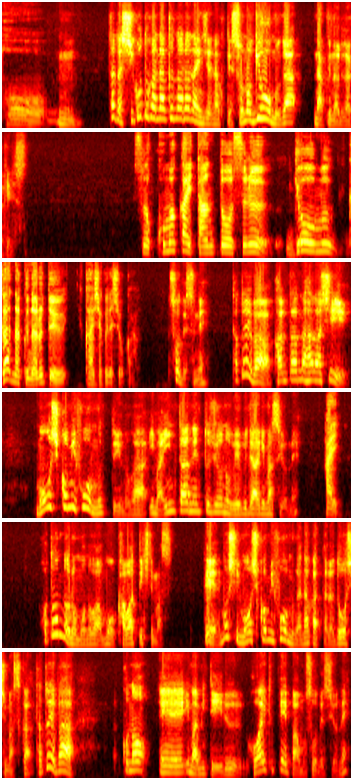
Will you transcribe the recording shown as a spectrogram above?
ほう。うん。ただ仕事がなくならないんじゃなくて、その業務がなくなるだけです。その細かい担当する業務がなくなるという解釈でしょうか？そうですね。例えば、簡単な話、申し込みフォームっていうのが今インターネット上のウェブでありますよね。はい。ほとんどのものはもう変わってきてます。で、もし申し込みフォームがなかったらどうしますか？例えば、この、えー今見ているホワイトペーパーもそうですよね。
